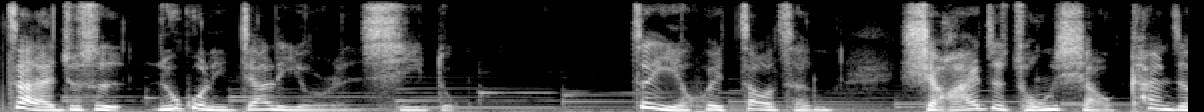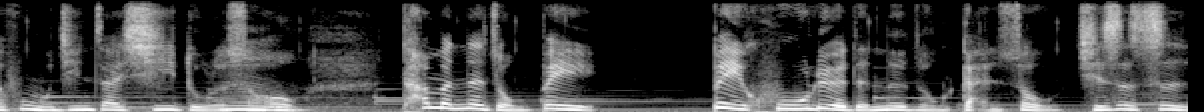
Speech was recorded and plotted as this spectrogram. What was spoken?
再来就是，如果你家里有人吸毒，这也会造成小孩子从小看着父母亲在吸毒的时候，嗯他们那种被被忽略的那种感受，其实是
